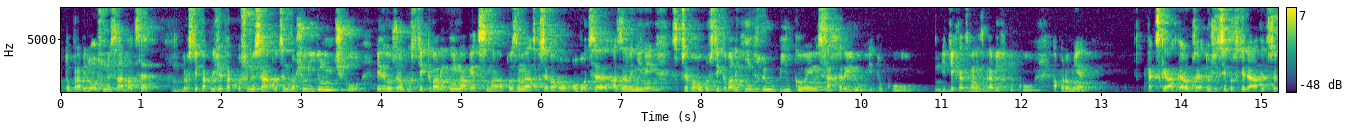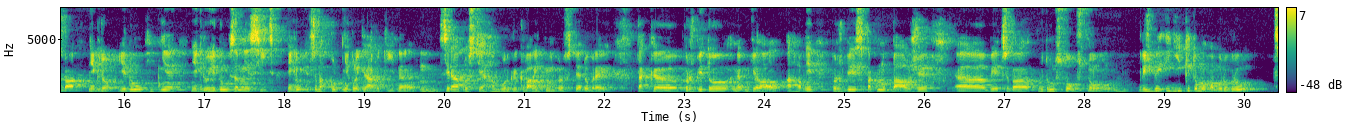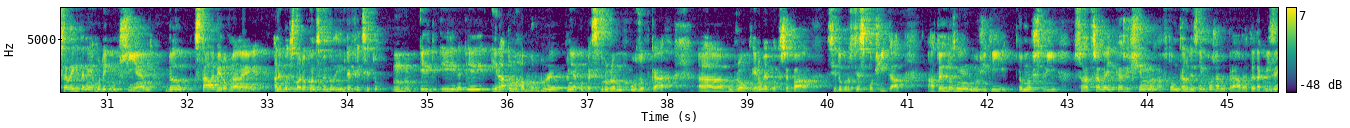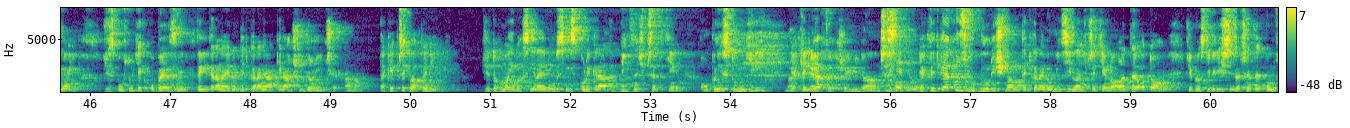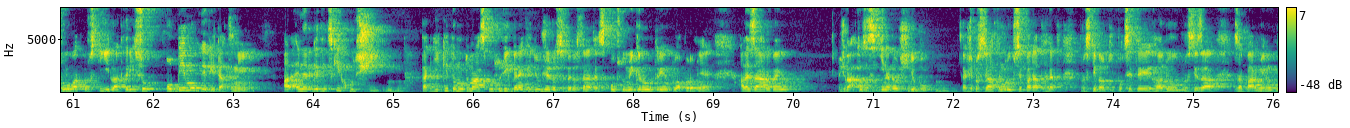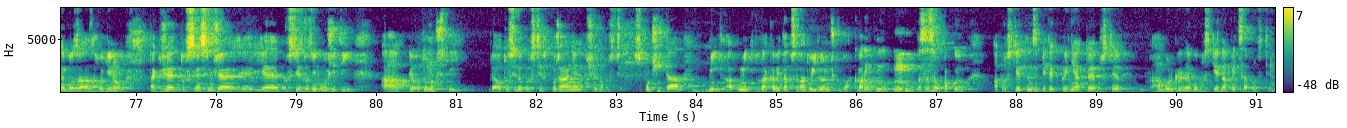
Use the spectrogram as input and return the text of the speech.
to pravidlo 80-20, mhm. prostě pak, když je fakt 80% vašeho jídelníčku je tvořeno prostě kvalitníma věcma, to znamená s převahou ovoce a zeleniny, s převahou prostě kvalitních zdrojů bílkovin, sacharidů i tuků, i těch takzvaných zdravých tuků a podobně, tak zkrátka dobře, to, že si prostě dáte třeba někdo jednou týdně, někdo jednou za měsíc, někdo i třeba několikrát do týdne, mm. si dá prostě hamburger kvalitní, prostě dobrý, tak uh, proč by to neudělal? A hlavně proč by se pak bál, že uh, by třeba kvůli tomu spoustnul, když by i díky tomu hamburgeru celý ten jeho denní příjem byl stále vyrovnaný, anebo třeba dokonce by byl i v deficitu. Mm-hmm. I, i, i, I na tom Hamburgu je úplně jako bez problémů v úzovkách uh, hubnout. Jenom je potřeba si to prostě spočítat. A to je hrozně důležitý, to množství, co já třeba teďka řeším v tom televizním pořadu právě. To je takový mm-hmm. zajímavý, že spoustu těch obézních, který teda najdou teďka na nějaký náš jídelníček, ano. tak je překvapený, že toho mají vlastně najednou sníst kolikrát víc než předtím. A úplně se tomu diví. Na jak teďka, se přejídám. Přesně, jak teďka jako zhubnu, když mám teďka najednou víc jídla než předtím. No ale to je o tom, že prostě když si začnete konzumovat prostě jídla, které jsou objemově vydatné, ale energeticky chudší, mm-hmm. tak díky tomu to má spoustu těch benefitů, že do sebe dostanete spoustu mikronutrientů a podobně, ale zároveň že vás to zasedí na další dobu. Mm. Takže prostě vás nebudou přepadat hned prostě velký pocity hladu prostě za, za pár minut nebo za, za hodinu. Takže to si myslím, že je prostě hrozně důležitý a jde o to množství. Jde o to si to prostě v pořádně všechno prostě spočítat, mít, a mít to tak, aby ta převá do jídelníčku byla kvalitní, mm-hmm. zase se opakuju, a prostě ten zbytek klidně, jak to je prostě hamburger nebo prostě jedna pizza prostě.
